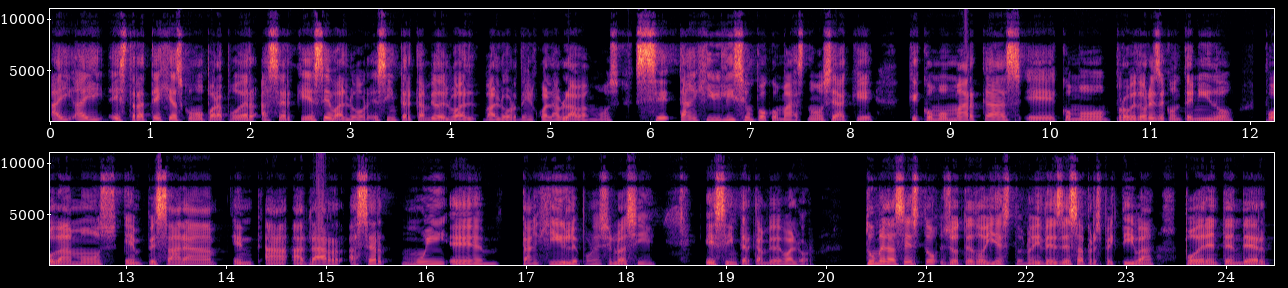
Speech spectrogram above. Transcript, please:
hay, estrategias como para poder hacer que ese valor, ese intercambio del valor del cual hablábamos, se tangibilice un poco más, ¿no? O sea, que, que como marcas, eh, como proveedores de contenido, podamos empezar a, a, dar, a ser muy eh, tangible, por decirlo así, ese intercambio de valor tú me das esto, yo te doy esto, ¿no? Y desde esa perspectiva poder entender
